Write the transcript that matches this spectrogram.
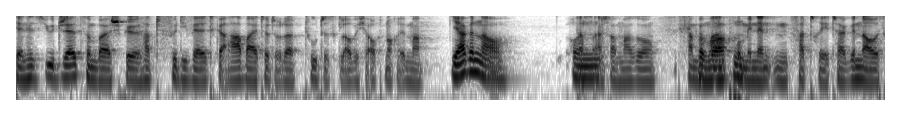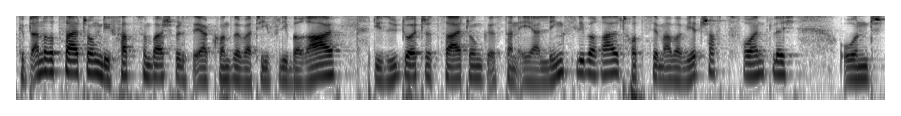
Dennis Yücel zum Beispiel hat für die Welt gearbeitet oder tut es, glaube ich, auch noch immer. Ja, genau. Das Und einfach mal so. Haben wir mal einen prominenten Vertreter. Genau. Es gibt andere Zeitungen. Die FAZ zum Beispiel ist eher konservativ-liberal. Die Süddeutsche Zeitung ist dann eher linksliberal, trotzdem aber wirtschaftsfreundlich. Und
